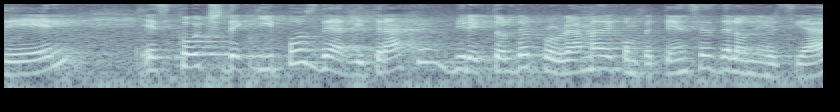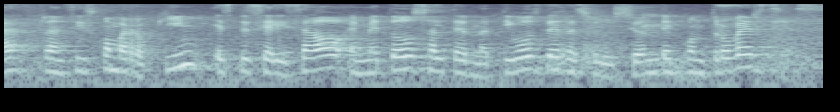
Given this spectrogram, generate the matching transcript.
de él. Es coach de equipos de arbitraje, director del programa de competencias de la Universidad Francisco Marroquín, especializado en métodos alternativos de resolución de controversias.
